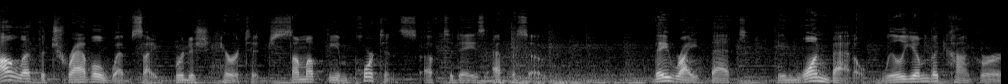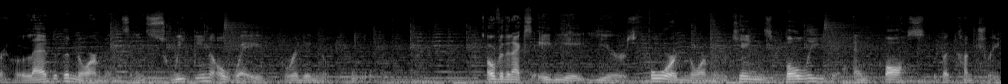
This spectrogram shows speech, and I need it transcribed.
I'll let the travel website British Heritage sum up the importance of today's episode. They write that in one battle, William the Conqueror led the Normans in sweeping away Britain rule. Over the next 88 years, four Norman kings bullied and bossed the country,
